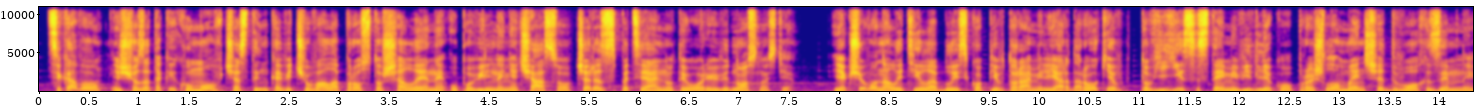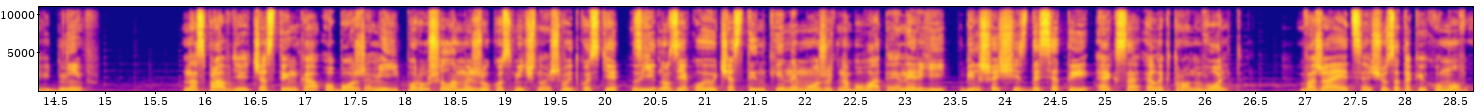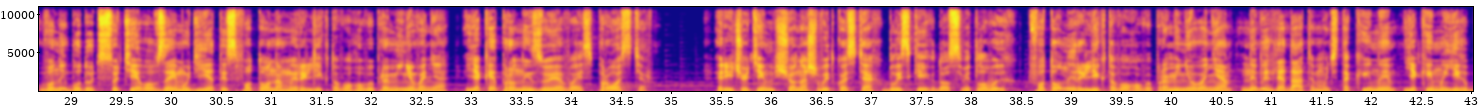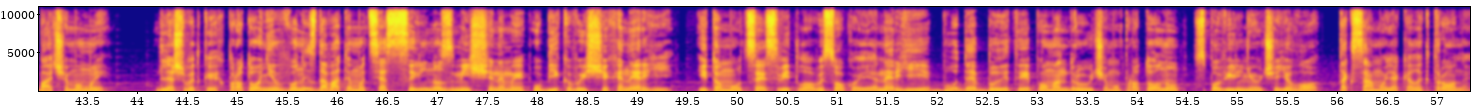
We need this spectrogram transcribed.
Цікаво, що за таких умов частинка відчувала просто шалене уповільнення часу через спеціальну теорію відносності. Якщо вона летіла близько півтора мільярда років, то в її системі відліку пройшло менше двох земних днів. Насправді, частинка «О Боже мій порушила межу космічної швидкості, згідно з якою частинки не можуть набувати енергії більше 60 екса-електрон-вольт. Вважається, що за таких умов вони будуть суттєво взаємодіяти з фотонами реліктового випромінювання, яке пронизує весь простір. Річ у тім, що на швидкостях близьких до світлових фотони реліктового випромінювання не виглядатимуть такими, якими їх бачимо ми. Для швидких протонів вони здаватимуться сильно зміщеними у бік вищих енергій, і тому це світло високої енергії буде бити по мандруючому протону, сповільнюючи його, так само як електрони.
